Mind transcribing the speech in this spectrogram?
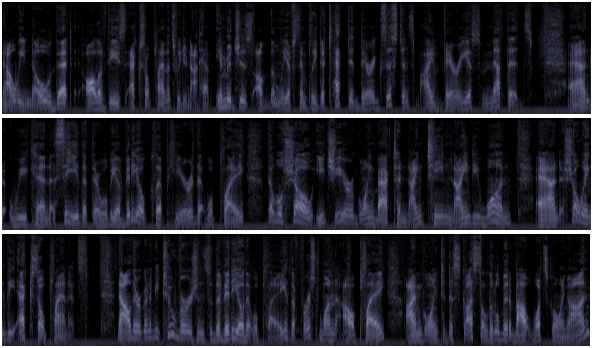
Now we know that all of these exoplanets, we do not have images of them. We have simply detected their existence by various methods. And we can see that there will be a video clip here that will play that will show each year going back to 1991 and showing the exoplanets. Now there are going to be two versions of the video that will play. The first one I'll play. I'm going to discuss a little bit about what's going on.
